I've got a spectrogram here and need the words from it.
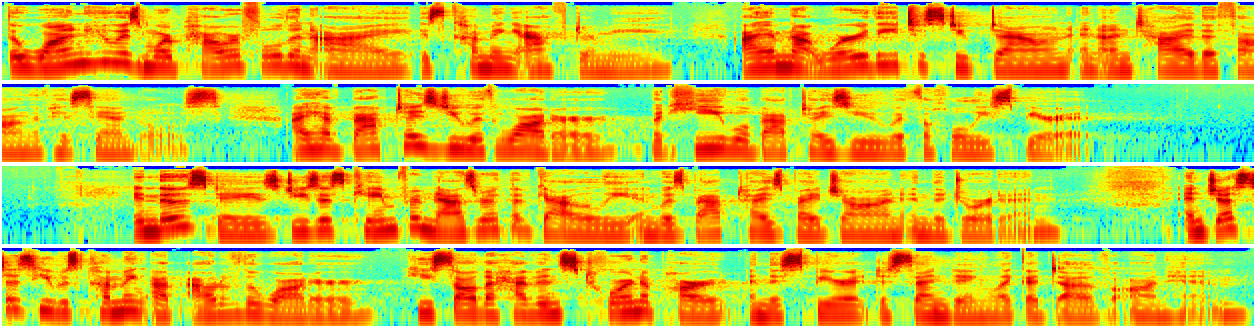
The one who is more powerful than I is coming after me I am not worthy to stoop down and untie the thong of his sandals. I have baptized you with water, but he will baptize you with the Holy Spirit. In those days, Jesus came from Nazareth of Galilee and was baptized by John in the Jordan. And just as he was coming up out of the water, he saw the heavens torn apart and the Spirit descending like a dove on him.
